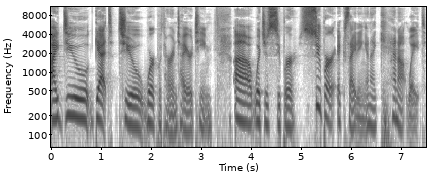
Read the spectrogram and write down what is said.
I do get to work with her entire team, uh, which is super, super exciting. And I cannot wait.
